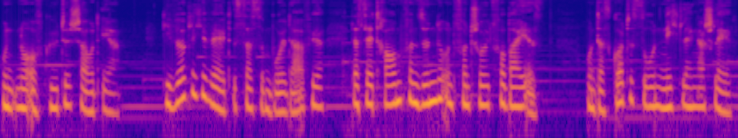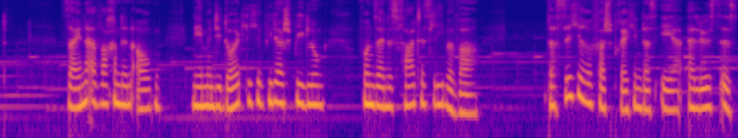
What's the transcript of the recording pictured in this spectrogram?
und nur auf Güte schaut er. Die wirkliche Welt ist das Symbol dafür, dass der Traum von Sünde und von Schuld vorbei ist und dass Gottes Sohn nicht länger schläft. Seine erwachenden Augen nehmen die deutliche Widerspiegelung von seines Vaters Liebe wahr, das sichere Versprechen, dass er erlöst ist.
